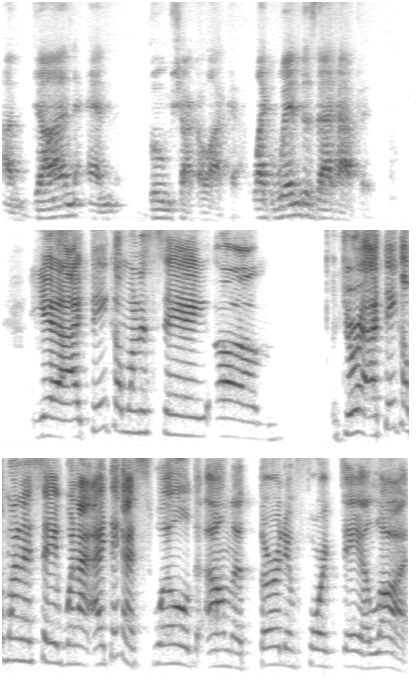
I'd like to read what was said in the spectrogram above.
I'm done," and boom shakalaka? Like when does that happen? Yeah, I think I want to say um during I think I want to say when I I think I swelled on the third and fourth day a lot.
